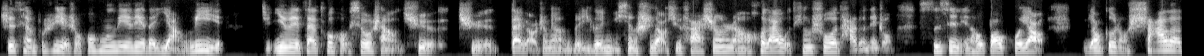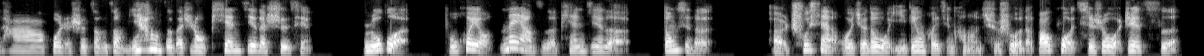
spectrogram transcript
之前不是也是轰轰烈烈的杨笠。因为在脱口秀上去去代表这么样的一个女性视角去发声，然后后来我听说她的那种私信里头，包括要要各种杀了她，或者是怎么怎么样子的这种偏激的事情，如果不会有那样子的偏激的东西的呃出现，我觉得我一定会尽可能去说的。包括其实我这次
